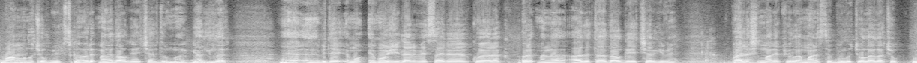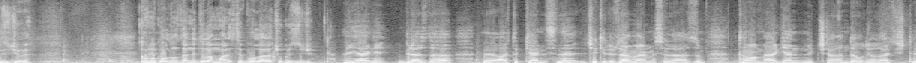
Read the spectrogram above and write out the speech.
Bu anlamda çok büyük sıkıntı. Öğretmene dalga geçer duruma geldiler. E, e, bir de emo- emojiler vesaireler koyarak öğretmenle adeta dalga geçer gibi paylaşımlar yapıyorlar. Maalesef bu olaylar çok üzücü ve komik olduğunu zannediyorlar. Maalesef bu olaylar çok üzücü. E, Yani biraz daha e, artık kendisine çeki düzen vermesi lazım. Tamam ergenlik çağında oluyorlar. İşte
